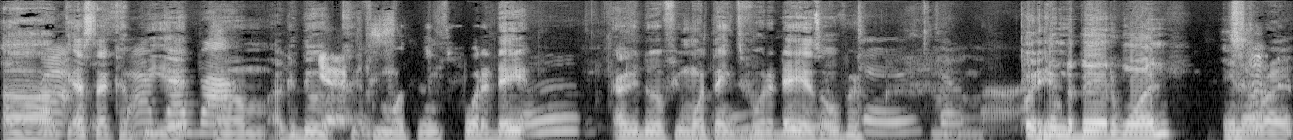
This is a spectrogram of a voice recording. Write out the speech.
uh, I guess that could be it. Um, I could do Yeah, a few 'cause- more things before the day. Mm, I could do a few more things before the day is over. Mhm. Put him to bed one. You know, right?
